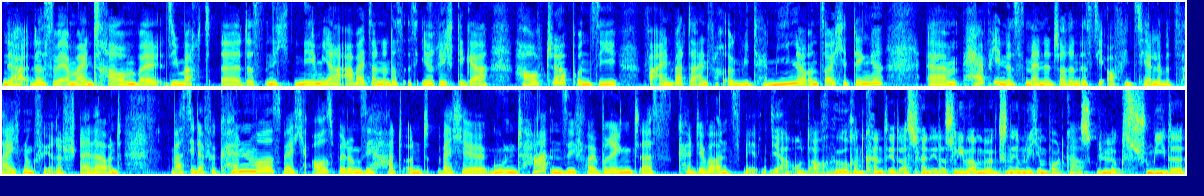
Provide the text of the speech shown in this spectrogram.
Ja, das wäre mein Traum, weil sie macht äh, das nicht neben ihrer Arbeit, sondern das ist ihr richtiger Hauptjob und sie vereinbart da einfach irgendwie Termine und solche Dinge. Ähm, Happiness Managerin ist die offizielle Bezeichnung für ihre Stelle und was sie dafür können muss, welche Ausbildung sie hat und welche guten Taten sie vollbringt, das könnt ihr bei uns lesen. Ja, und auch hören könnt ihr das, wenn ihr das lieber mögt, nämlich im Podcast Glücksschmiede.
